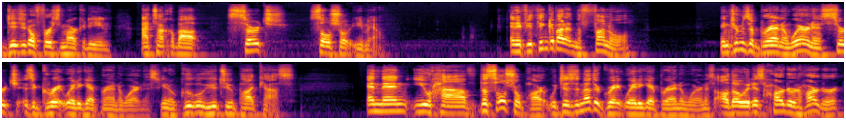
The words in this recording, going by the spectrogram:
digital first marketing, I talk about search, social, email. And if you think about it in the funnel, in terms of brand awareness, search is a great way to get brand awareness. You know, Google, YouTube, podcasts. And then you have the social part, which is another great way to get brand awareness, although it is harder and harder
